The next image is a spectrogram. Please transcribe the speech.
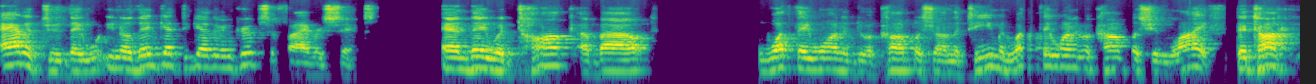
attitude they you know they'd get together in groups of five or six and they would talk about what they wanted to accomplish on the team and what they wanted to accomplish in life they talk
